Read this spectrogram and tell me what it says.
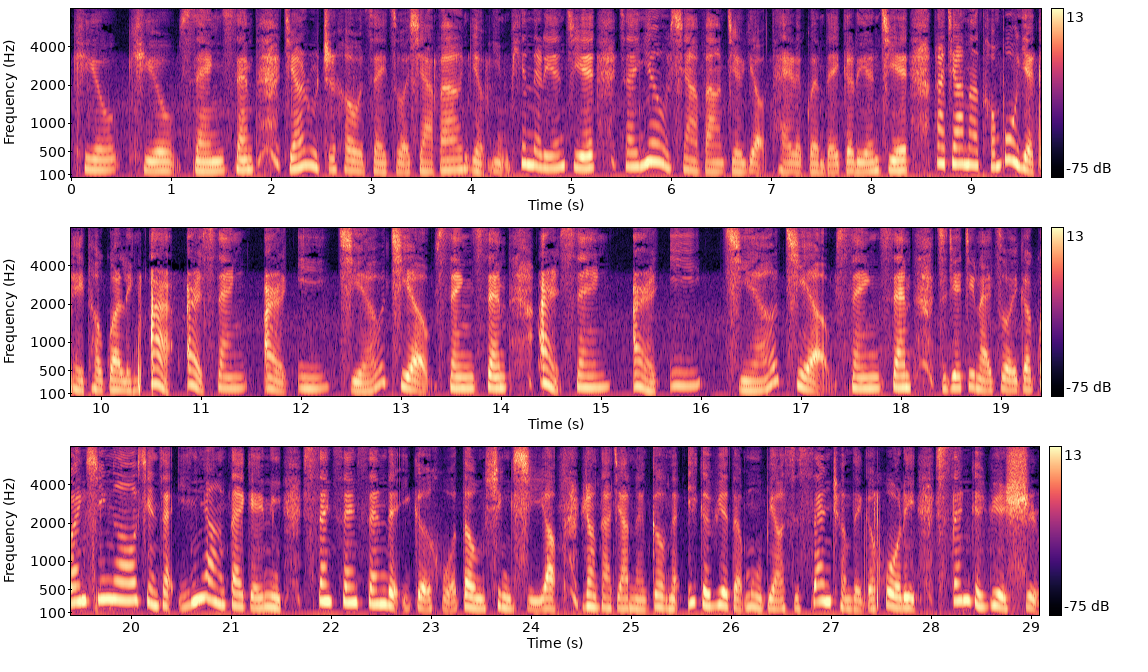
QQ 三三，加入之后在左下方有影片的连接，在右下方就有泰勒管的一个连接，大家。那同步也可以透过零二二三二一九九三三二三二一。九九三三，直接进来做一个关心哦。现在一样带给你三三三的一个活动信息哦，让大家能够呢一个月的目标是三成的一个获利，三个月是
